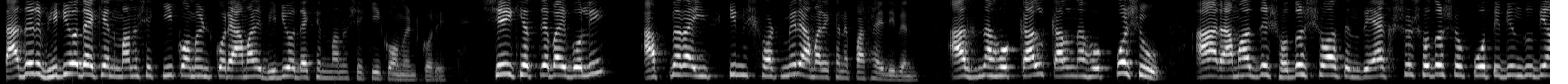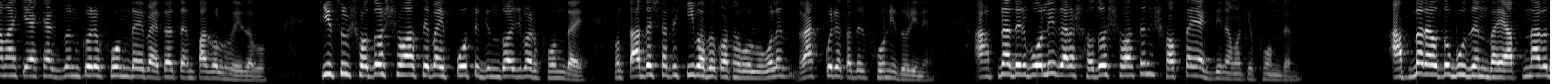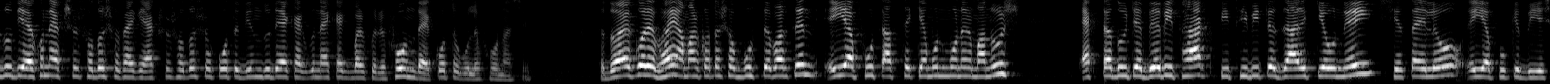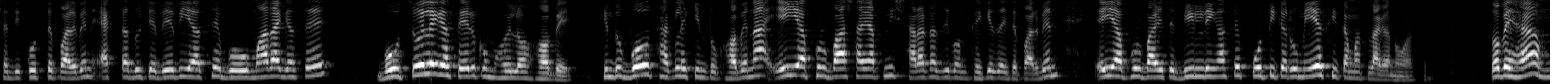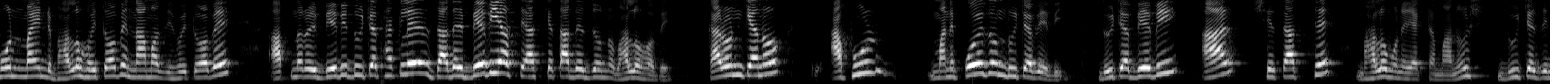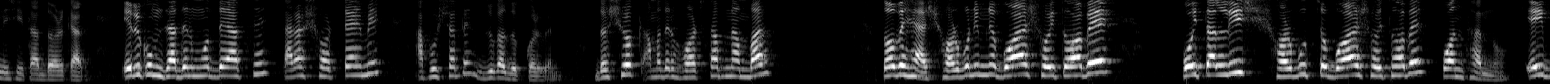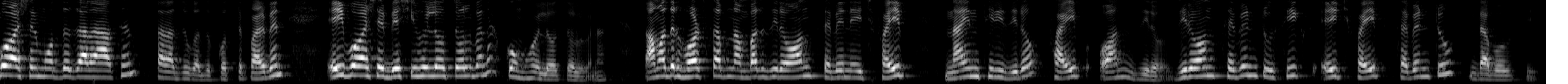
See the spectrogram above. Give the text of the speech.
তাদের ভিডিও দেখেন, মানুষে কি কমেন্ট করে, আমার ভিডিও দেখেন, মানুষে কি কমেন্ট করে। সেই ক্ষেত্রে ভাই বলি আপনারা স্ক্রিনশট মেরে আমার এখানে পাঠাই দিবেন। আজ না হোক কাল কাল না হোক পশু আর আমার যে সদস্য আছেন, যে একশো সদস্য প্রতিদিন যদি আমাকে এক একজন করে ফোন দেয় ভাই, তাহলে আমি পাগল হয়ে যাব। কিছু সদস্য আছে ভাই, প্রতিদিন দশবার ফোন দেয়। এবং তাদের সাথে কীভাবে কথা বলব বলেন? রাগ করে তাদের ফোনই ধরি না। আপনাদের বলি, যারা সদস্য আছেন, সপ্তাহে একদিন আমাকে ফোন দেন। আপনারাও তো বুঝেন ভাই, আপনারা যদি এখন একশো সদস্য থাকে, একশো সদস্য প্রতিদিন যদি এক একজন এক একবার করে ফোন দেয়, কতগুলো ফোন আসে? তো দয়া করে ভাই, আমার কথা সব বুঝতে পারছেন? এই আপু চাচ্ছে কেমন মনের মানুষ? একটা, দুইটা বেবি থাক, পৃথিবীতে যার কেউ নেই, সে চাইলেও এই আপুকে বিয়ে শাদী করতে পারবেন। একটা, দুইটা বেবি আছে, বউ মারা গেছে বউ চলে গেছে, এরকম হইল হবে। কিন্তু বউ থাকলে কিন্তু হবে না। এই আফুর বাসায় আপনি সারাটা জীবন থেকে যাইতে পারবেন। এই আফুর বাড়িতে বিল্ডিং আছে, প্রতিটা রুমে এসি, তামাত লাগানো আছে। তবে হ্যাঁ মন, মাইন্ড ভালো হইতে হবে, নামাজি হইতে হবে। আপনার ওই বেবি দুইটা থাকলে, যাদের বেবি আছে, আজকে তাদের জন্য ভালো হবে। কারণ কেন? আফুর মানে প্রয়োজন দুইটা বেবি। দুইটা বেবি আর সে চাচ্ছে ভালো মনের একটা মানুষ, দুইটা জিনিসই তার দরকার। এরকম যাদের মধ্যে আছে, তারা শর্ট টাইমে আপুর সাথে যোগাযোগ করবেন। দর্শক, আমাদের হোয়াটসঅ্যাপ নাম্বার তবে হ্যাঁ সর্বনিম্ন বয়স হইতে হবে পঁয়তাল্লিশ সর্বোচ্চ বয়স হইতে হবে পঞ্চান্ন। এই বয়সের মধ্যে যারা আছেন, তারা যোগাযোগ করতে পারবেন। এই বয়সে বেশি হইলেও চলবে না, কম হইলেও চলবে না। তো আমাদের WhatsApp number zero one seven eight five nine three zero five one zero zero one seven two six eight five seven two double six.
